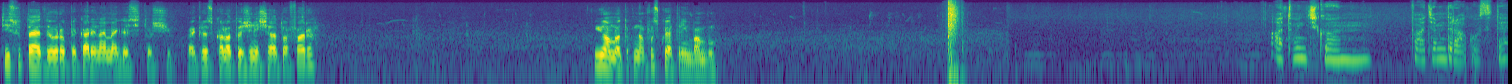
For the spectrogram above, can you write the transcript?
Știi suta aia de euro pe care n-ai mai găsit-o și ai crezut că a luat-o Jene și a dat-o afară? Eu am luat-o când am fost cu ea trei în bambu. Atunci când facem dragoste,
